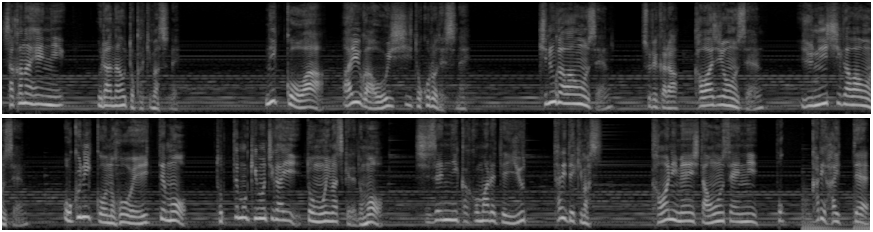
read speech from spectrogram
魚辺に占うと書きますね日光は鮎が美味しいところですね。鬼怒川温泉それから川治温泉湯西川温泉奥日光の方へ行ってもとっても気持ちがいいと思いますけれども自然に囲まれてゆったりできます。川に面した温泉にぽっかり入って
